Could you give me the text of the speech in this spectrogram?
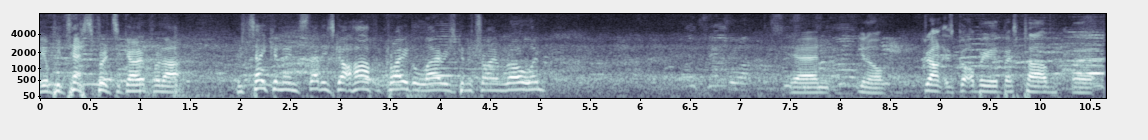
He'll be desperate to go for that. He's taken instead, he's got half a cradle there, he's going to try and roll him. Yeah, and you know, Grant has got to be the best part of uh,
